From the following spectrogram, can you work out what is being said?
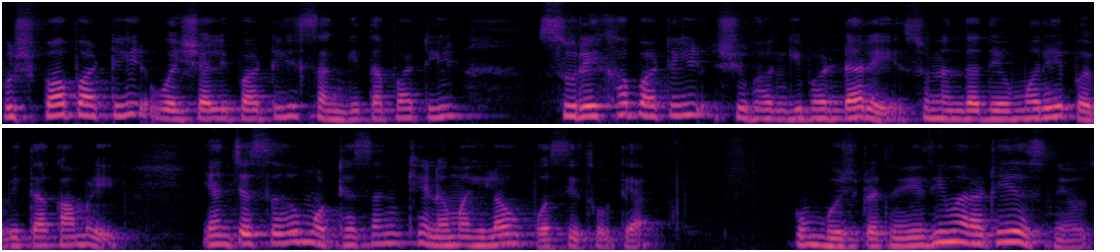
पुष्पा पाटील वैशाली पाटील संगीता पाटील सुरेखा पाटील शुभांगी भंडारे सुनंदा देवमरे बबिता कांबळे यांच्यासह मोठ्या संख्येनं महिला उपस्थित होत्या. कुंभोज प्रतिनिधी मराठी एस न्यूज.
